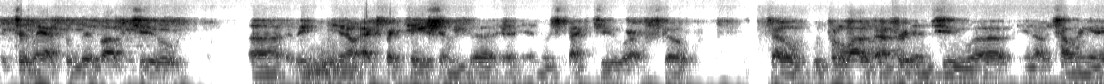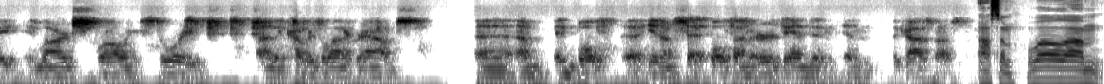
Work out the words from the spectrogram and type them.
it certainly has to live up to uh, the you know expectations uh, in, in, respect to our scope. So we put a lot of effort into uh, you know telling a, a large, sprawling story uh, that covers a lot of ground. Uh, um, in both, uh, you know, set both on Earth and in, in the cosmos. Awesome. Well, um,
